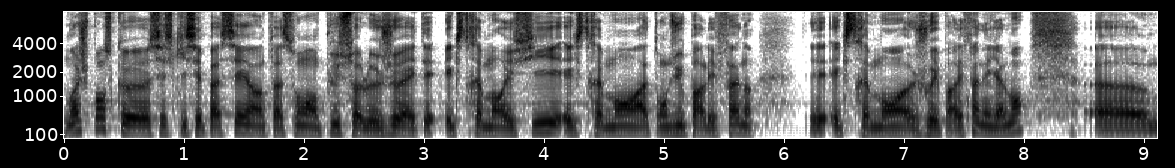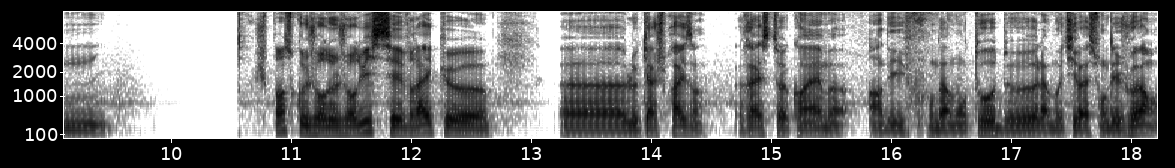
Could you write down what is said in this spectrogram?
Moi, je pense que c'est ce qui s'est passé. hein. De toute façon, en plus, le jeu a été extrêmement réussi, extrêmement attendu par les fans et extrêmement euh, joué par les fans également. Euh, je pense qu'au jour d'aujourd'hui, c'est vrai que euh, le cash prize reste quand même un des fondamentaux de la motivation des joueurs.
